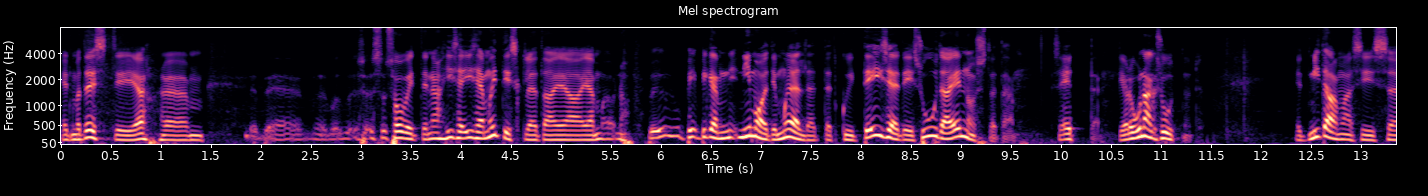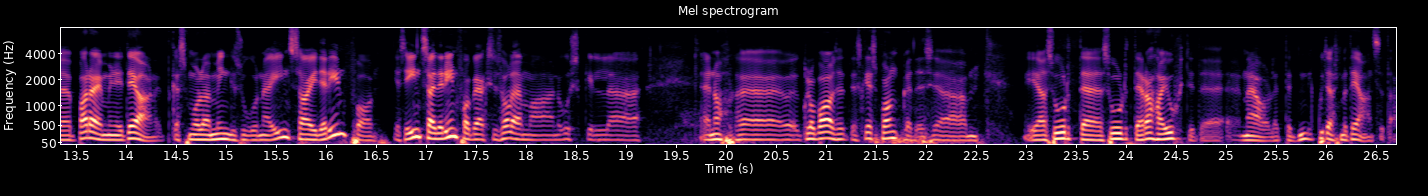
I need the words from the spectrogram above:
et ma tõesti jah ähm, soovitan jah, ise, ise mõtiskleda ja, ja noh, pigem niimoodi mõelda, et, et kui teised ei suuda ennustada, ette, ei ole kunagi suutnud. et mida ma siis äh, paremini tean, et kas mul on mingisugune insider info ja see insider info peaks siis olema no kuskil äh, noh, äh, globaalsetes keskpankades ja ja suurte, suurte rahajuhtide näol, et, et kuidas ma tean seda.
